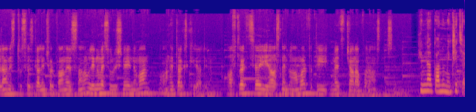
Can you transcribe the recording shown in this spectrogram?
դրանից դուրս ես գալ ինչ որ բաներ սանում լինում ես ուրիշների նման անհետաքրքիր է լինում абստրակցիայի հասնելու համար պետք է մեծ ճանապարհ անցնես Հիմնականում ինչից է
